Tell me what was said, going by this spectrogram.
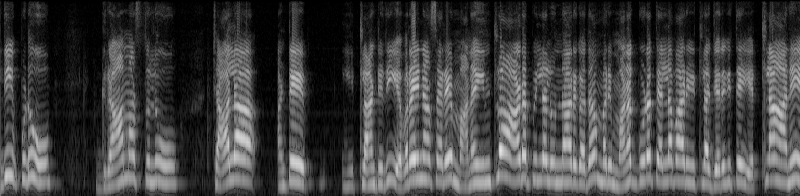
ఇది ఇప్పుడు గ్రామస్తులు చాలా అంటే ఇట్లాంటిది ఎవరైనా సరే మన ఇంట్లో ఆడపిల్లలు ఉన్నారు కదా మరి మనకు కూడా తెల్లవారి ఇట్లా జరిగితే ఎట్లా అనే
